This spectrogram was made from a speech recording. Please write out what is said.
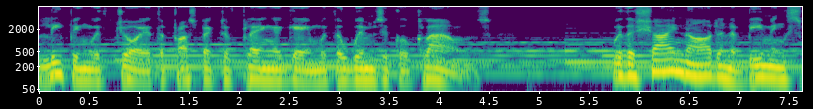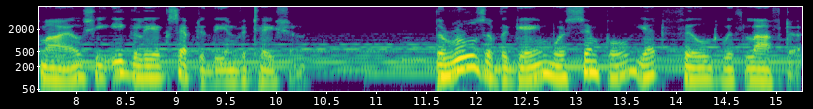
leaping with joy at the prospect of playing a game with the whimsical clowns. With a shy nod and a beaming smile, she eagerly accepted the invitation. The rules of the game were simple yet filled with laughter.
